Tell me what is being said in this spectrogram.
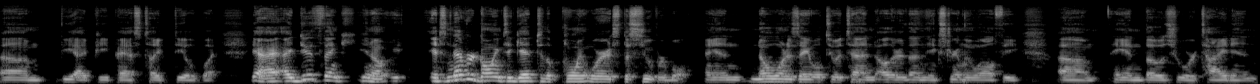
um, VIP pass type deal. But yeah, I, I do think, you know, it's never going to get to the point where it's the Super Bowl and no one is able to attend other than the extremely wealthy um, and those who are tied in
